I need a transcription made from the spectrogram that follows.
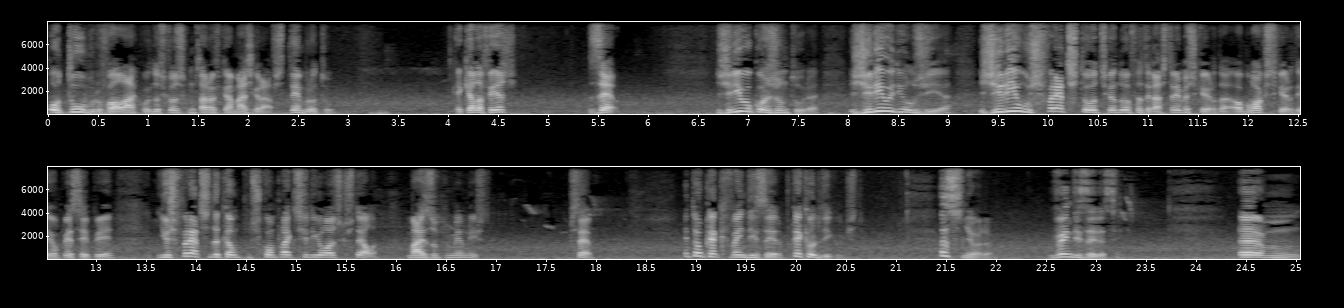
outubro, vá lá, quando as coisas começaram a ficar mais graves, setembro, outubro. É que ela fez? Zero. Geriu a conjuntura, geriu a ideologia, geriu os fretes todos que andou a fazer à extrema-esquerda, ao Bloco de Esquerda e ao PCP, e os fretes de campo dos complexos ideológicos dela, mais o Primeiro-Ministro. Percebe? Então o que é que vem dizer? Porquê é que eu lhe digo isto? A senhora vem dizer assim: um,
